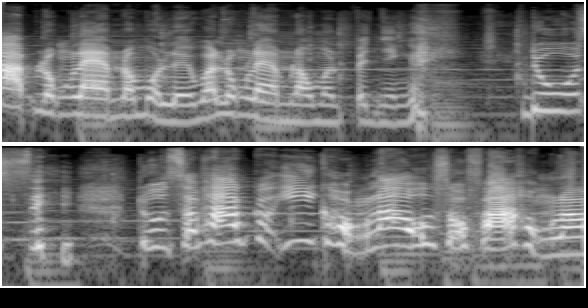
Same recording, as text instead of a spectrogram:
าพโรงแรมเราหมดเลยว่าโรงแรมเรามันเป็นยังไง ดูสิ ดูสภาพเก้าอี้ของเราโซฟาของเรา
